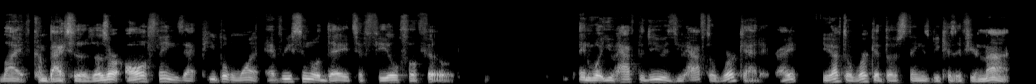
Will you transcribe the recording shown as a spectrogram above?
life. Come back to those. Those are all things that people want every single day to feel fulfilled. And what you have to do is you have to work at it, right? you have to work at those things because if you're not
